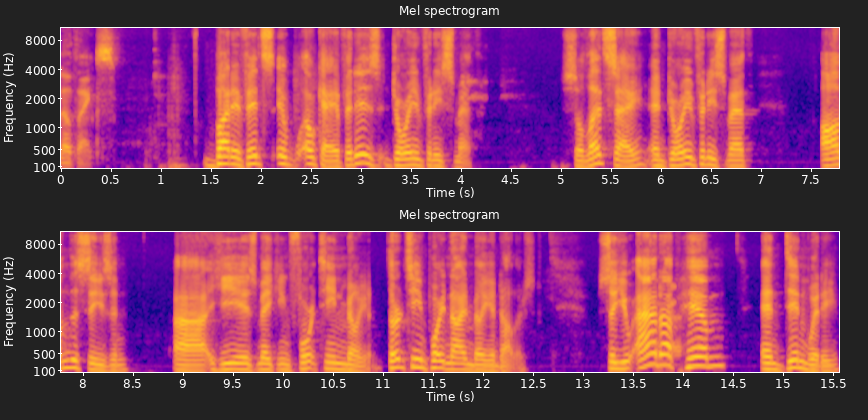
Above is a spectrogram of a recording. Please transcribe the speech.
no thanks. But if it's it, okay, if it is Dorian Finney Smith, so let's say, and Dorian Finney Smith on the season, uh, he is making 14 million, 13.9 million dollars. So you add okay. up him and Dinwiddie,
